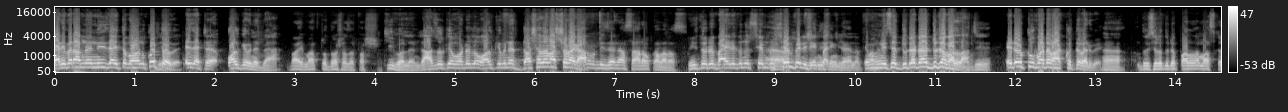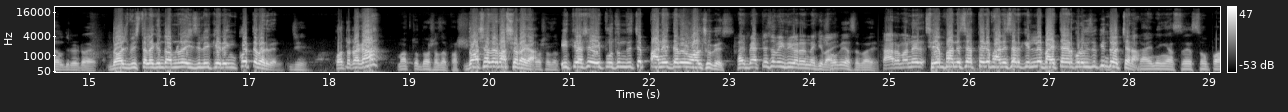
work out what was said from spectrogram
গাড়ি ভাড়া নিজ দায়িত্ব বহন করতে হবে। এই যে একটা অল ক্যাবিনেট ভাই। ভাই মাত্র কি বলেন? মডেল অল ক্যাবিনেট টাকা। আরও ডিজাইন আছে আরও কালার আছে। ভিতরে বাইরে কিন্তু সেম টু সেম ফিনিশিং এবং নিচে দুটা টায়ার দুটা পাল্লা। জি। এটাও টু পার্টে ভাগ করতে পারবে। হ্যাঁ দুই সাইডে দুটো পাল্লা মাঝখানে দুটো ডয়ার দশ বিশ তালা কিন্তু আপনারা ইজিলি কেয়ারিং করতে পারবেন। জি। কত টাকা? মাত্র দশ হাজার পাঁচশো। দশ হাজার পাঁচশো টাকা। 10,500 ইতিহাসে এই প্রথম দিচ্ছে পানির দামের ওয়াল শোকেস। ভাই ম্যাট্রেসও বিক্রি করেন নাকি ভাই? সবই আছে ভাই। তার মানে সেম ফার্নিচার থেকে ফার্নিচার কিনলে বাইরে টাকার কোনো কিছু কিনতে হচ্ছে না। ডাইনিং আছে সোফা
